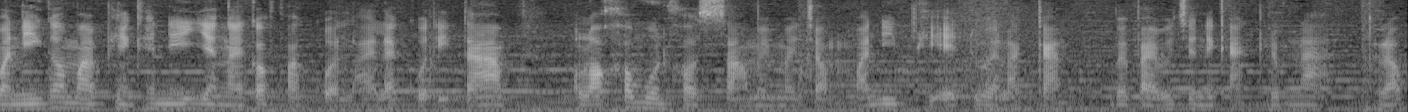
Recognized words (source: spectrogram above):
วันนี้ก็มาเพียงแค่นี้ยังไงก็ฝากกดไลค์และกดติดตามเอาล็อกข้อมูลข่าวสารใหม่ๆจาก Money PS ด้วยละกันบ๊ายบายไว้เจอในการคลิปหน้าครับ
